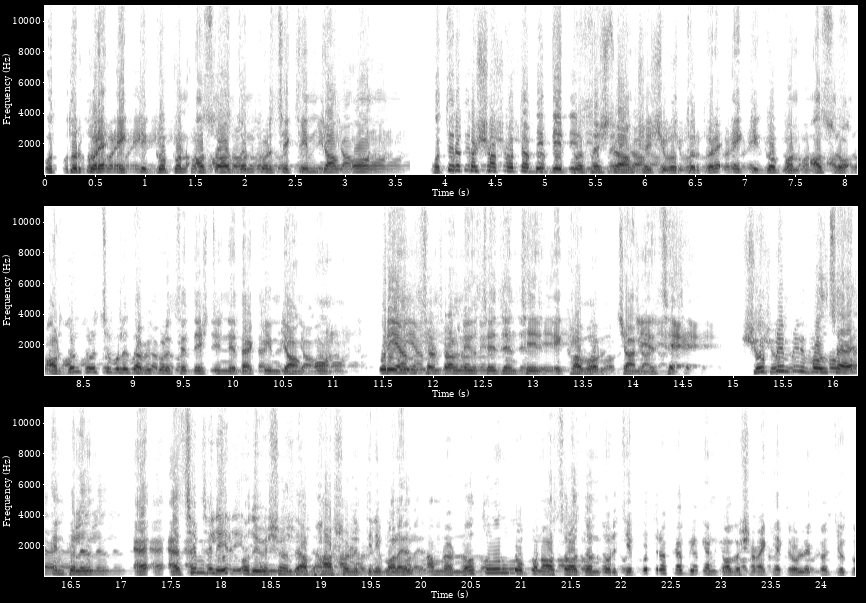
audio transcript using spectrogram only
উত্তর করে একটি গোপন অস্ত্র অর্জন করেছে কিম জং উন। প্রতিরক্ষা সক্ষমতা বৃদ্ধির প্রচেষ্টার অংশ হিসেবে উত্তর করে একটি গোপন অস্ত্র অর্জন করেছে বলে দাবি করেছে দেশটির নেতা কিম জং উন। কোরিয়ান সেন্ট্রাল নিউজ এজেন্সির এই খবর জানিয়েছে। সুপ্রিম পিপলস অ্যাসেম্বলির অধিবেশনে দেওয়া ভাষণে তিনি বলেন আমরা নতুন গোপন অস্ত্র অর্জন করেছি। প্রতিরক্ষা বিজ্ঞান গবেষণা ক্ষেত্রে উল্লেখযোগ্য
